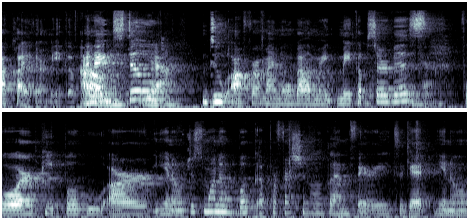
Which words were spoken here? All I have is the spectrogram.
apply their makeup. And I Um, still yeah. do offer my mobile ma- makeup service Yeah. For people who are, you know, just want to book a professional glam fairy to get, you know,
